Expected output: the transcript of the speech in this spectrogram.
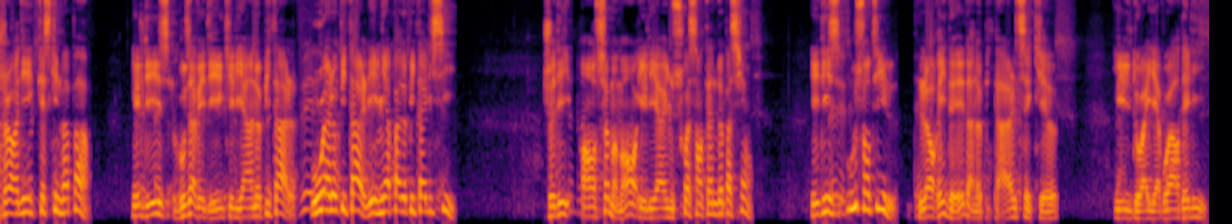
je leur ai dit, qu'est-ce qui ne va pas? Ils disent, vous avez dit qu'il y a un hôpital. Où est l'hôpital? Il n'y a pas d'hôpital ici. Je dis, en ce moment, il y a une soixantaine de patients. Ils disent, où sont-ils? Leur idée d'un hôpital, c'est que il doit y avoir des lits,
